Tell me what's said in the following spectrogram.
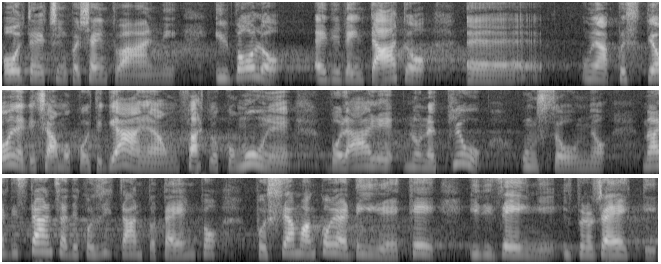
oltre 500 anni. Il volo è diventato eh, una questione diciamo quotidiana, un fatto comune, volare non è più un sogno, ma a distanza di così tanto tempo possiamo ancora dire che i disegni, i progetti,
